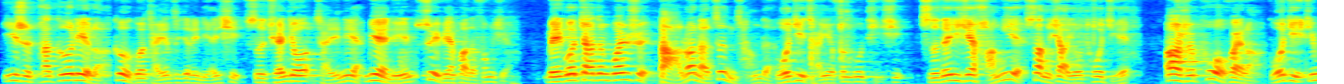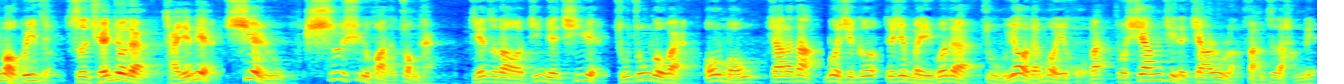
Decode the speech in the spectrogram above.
一是它割裂了各国产业之间的联系，使全球产业链面临碎片化的风险；美国加征关税打乱了正常的国际产业分工体系，使得一些行业上下游脱节；二是破坏了国际经贸规则，使全球的产业链陷入失序化的状态。截止到今年七月，除中国外，欧盟、加拿大、墨西哥这些美国的主要的贸易伙伴都相继的加入了反制的行列。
